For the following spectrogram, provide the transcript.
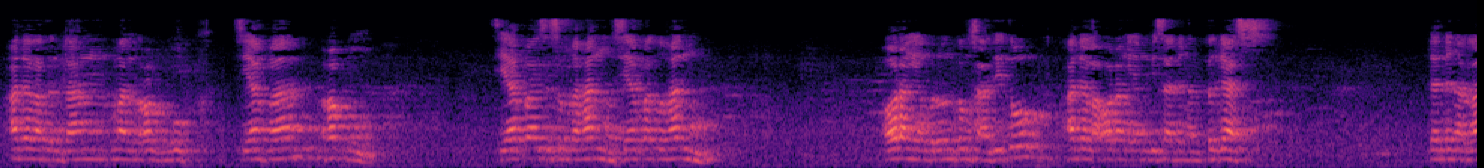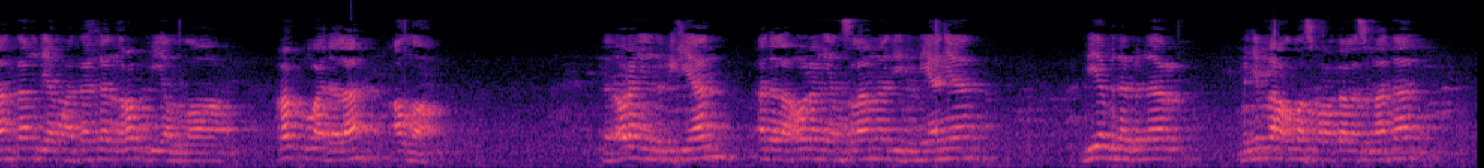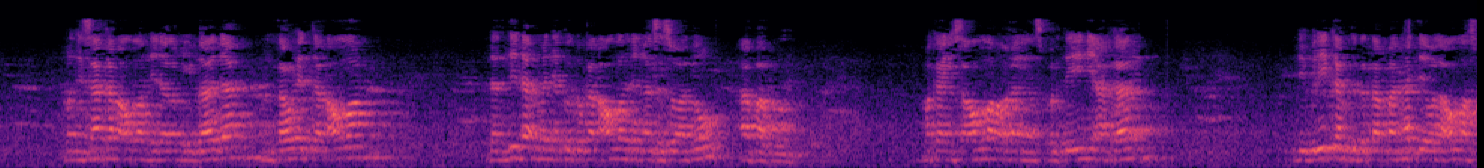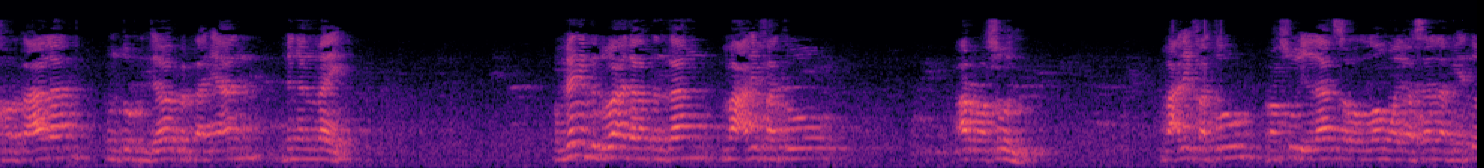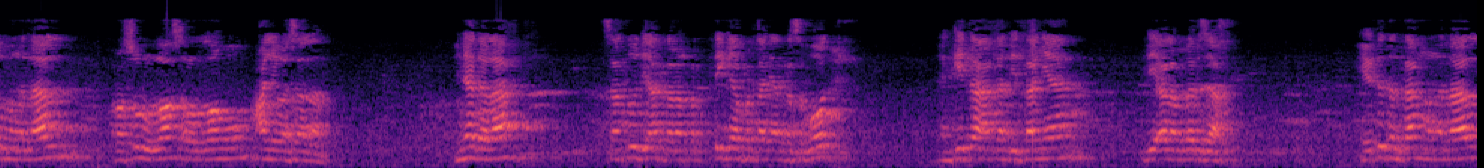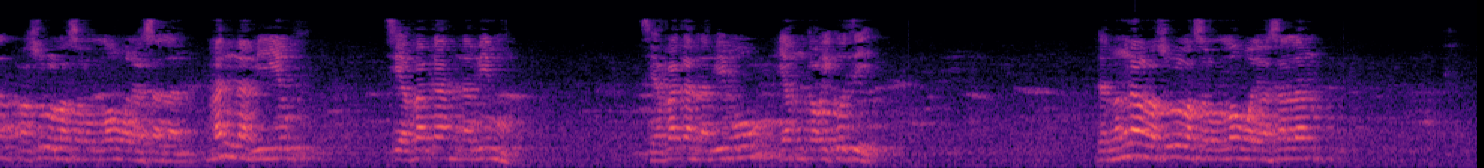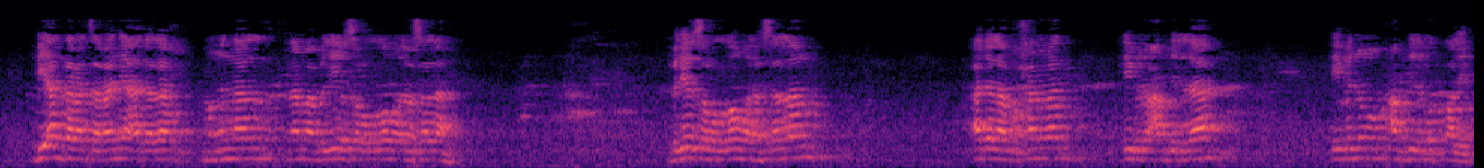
adalah tentang man rabbuk, siapa Rabbmu? Siapa sesembahanmu? Siapa Tuhanmu? Orang yang beruntung saat itu adalah orang yang bisa dengan tegas dan dengan lantang dia mengatakan Rabbi Allah. Rabbku adalah Allah. Dan orang yang demikian adalah orang yang selama di dunianya dia benar-benar menyembah Allah SWT semata, mengisahkan Allah di dalam ibadah, mentauhidkan Allah dan tidak menyekutukan Allah dengan sesuatu apa pun. Maka insya Allah orang yang seperti ini akan diberikan ketetapan hati oleh Allah SWT untuk menjawab pertanyaan dengan baik. Kemudian yang kedua adalah tentang ma'rifatu ar-rasul. Ma'rifatu alaihi wasallam yaitu mengenal Rasulullah wasallam. Ini adalah satu di antara tiga pertanyaan tersebut yang kita akan ditanya di alam barzakh yaitu tentang mengenal Rasulullah wasallam. Man nabiyyuk? Siapakah nabimu? Siapakah nabimu yang engkau ikuti? Dan mengenal Rasulullah wasallam di antara caranya adalah mengenal nama beliau sallallahu alaihi. Beliau sallallahu alaihi wasallam adalah Muhammad ibnu Abdullah ibnu Abdul Muttalib.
